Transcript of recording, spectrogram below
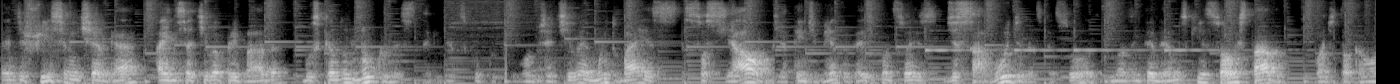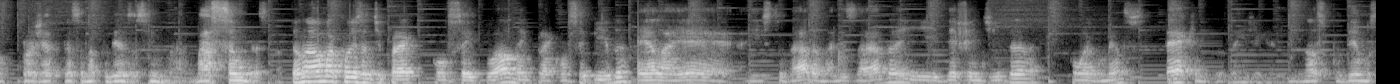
É, é difícil enxergar a iniciativa privada buscando lucro nesses segmentos. O objetivo é muito mais social, de atendimento, até de condições de saúde das pessoas. Nós entendemos que só o Estado pode tocar um projeto dessa natureza, assim, uma, uma ação dessa. Então não é uma coisa de pré-conceitual nem pré-concebida. Ela é estudada, analisada e defendida com argumentos técnicos da engenharia. Nós podemos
